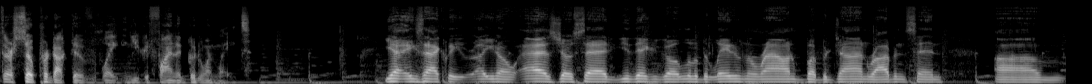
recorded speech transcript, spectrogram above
they're so productive late, and you could find a good one late. Yeah, exactly. Uh, you know, as Joe said, you they could go a little bit later in the round, but Bijan Robinson, um,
